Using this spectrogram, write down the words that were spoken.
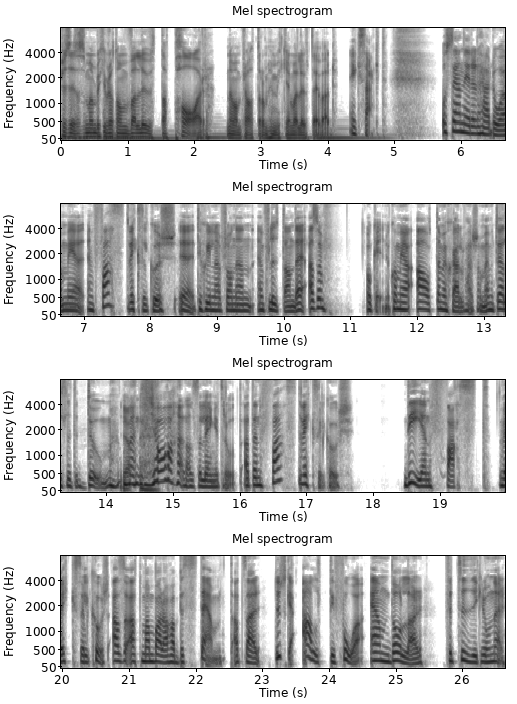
Precis, alltså man brukar prata om valutapar när man pratar om hur mycket en valuta är värd. Exakt. Och sen är det det här då med en fast växelkurs eh, till skillnad från en, en flytande. Alltså, Okej, nu kommer jag outa mig själv här som eventuellt lite dum. Ja. Men jag har alltså länge trott att en fast växelkurs det är en fast växelkurs. Alltså att man bara har bestämt att så här, du ska alltid få en dollar för 10 kronor.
